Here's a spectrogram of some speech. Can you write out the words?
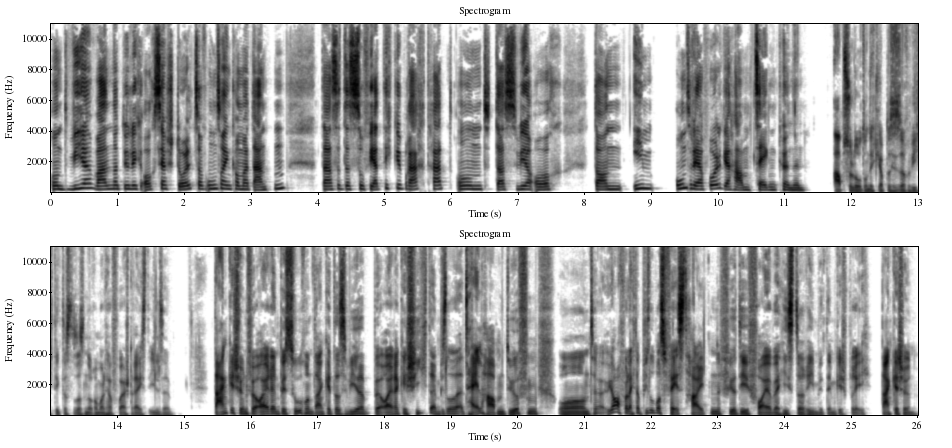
Und wir waren natürlich auch sehr stolz auf unseren Kommandanten, dass er das so fertiggebracht hat und dass wir auch dann ihm unsere Erfolge haben zeigen können. Absolut. Und ich glaube, das ist auch wichtig, dass du das noch einmal hervorstreichst, Ilse. Dankeschön für euren Besuch und danke, dass wir bei eurer Geschichte ein bisschen teilhaben dürfen und äh, ja, vielleicht ein bisschen was festhalten für die Feuerwehrhistorie mit dem Gespräch. Dankeschön.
